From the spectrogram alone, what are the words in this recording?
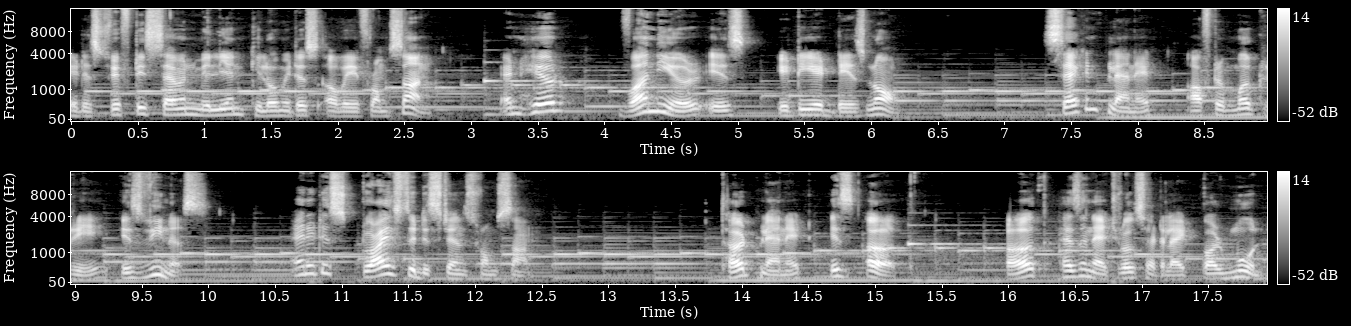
It is 57 million kilometers away from Sun and here one year is 88 days long. Second planet after Mercury is Venus and it is twice the distance from Sun. Third planet is Earth. Earth has a natural satellite called Moon.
